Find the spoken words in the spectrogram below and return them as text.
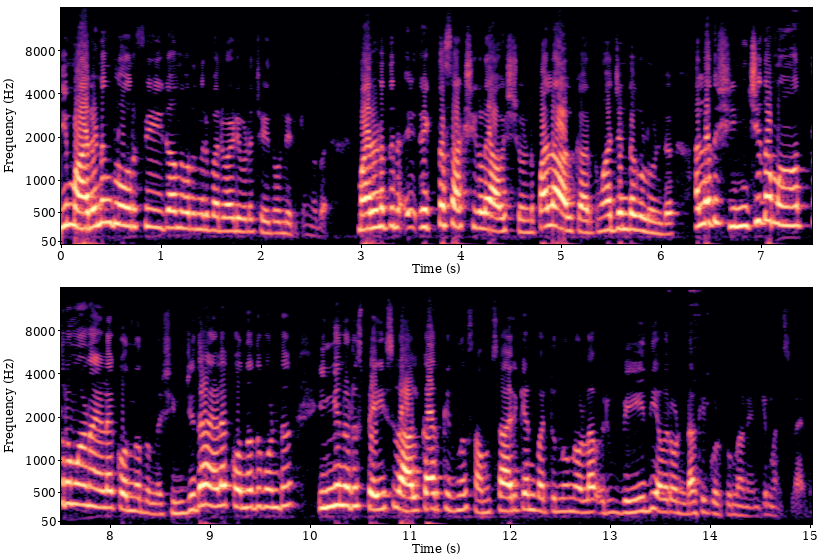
ഈ മരണം ഗ്ലോറിഫൈ ചെയ്യുക എന്ന് പറയുന്നൊരു പരിപാടി ഇവിടെ ചെയ്തുകൊണ്ടിരിക്കുന്നത്. മരണത്തിന് രക്തസാക്ഷികളെ ആവശ്യമുണ്ട്. പല ആൾക്കാർക്കും അജണ്ടകളുണ്ട്. അല്ലാതെ ഷിംജിത മാത്രമാണ് അയാളെ കൊന്നതെന്ന്. ഷിംജിത അയാളെ കൊന്നതുകൊണ്ട് ഇങ്ങനെ ഒരു സ്പേസിൽ ആൾക്കാർക്ക് ഇരുന്ന് സംസാരിക്കാൻ പറ്റുന്നു എന്നുള്ള ഒരു വേദി അവർ ഉണ്ടാക്കി കൊടുത്തു എന്നാണ് എനിക്ക് മനസ്സിലായത്.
